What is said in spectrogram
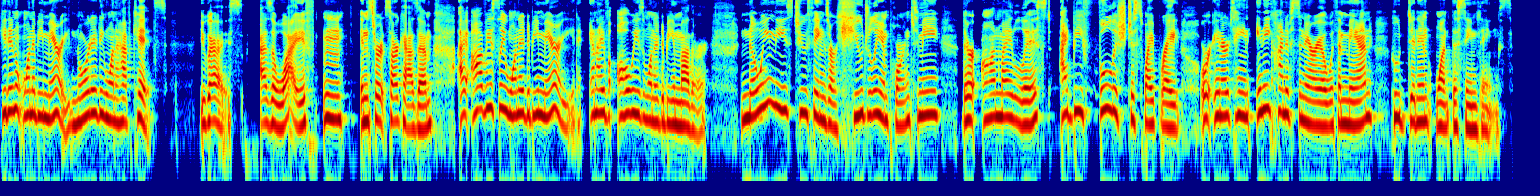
he didn't want to be married, nor did he want to have kids. You guys, as a wife, mm, insert sarcasm, I obviously wanted to be married and I've always wanted to be a mother. Knowing these two things are hugely important to me, they're on my list. I'd be foolish to swipe right or entertain any kind of scenario with a man who didn't want the same things.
